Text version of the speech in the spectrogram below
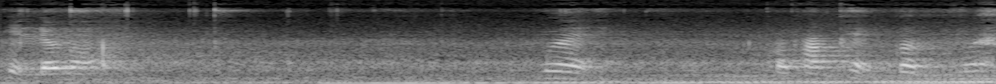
เห็นแล้วเนาะเมื่อย ขอพักแขนก่อนเมื่อย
